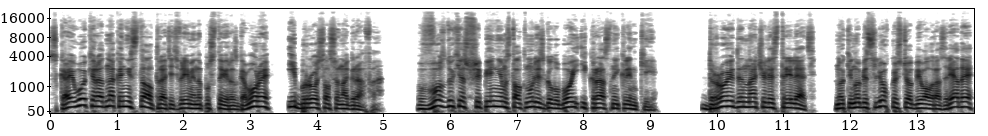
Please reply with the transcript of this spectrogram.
Скайуокер, однако, не стал тратить время на пустые разговоры и бросился на графа. В воздухе с шипением столкнулись голубой и красный клинки. Дроиды начали стрелять, но Кеноби с легкостью отбивал разряды,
